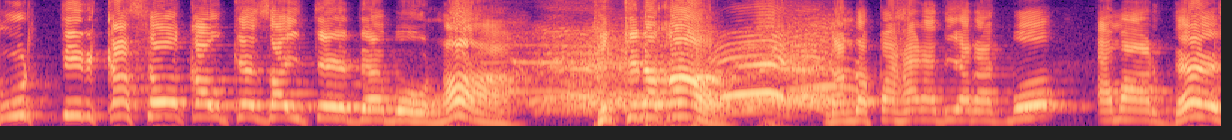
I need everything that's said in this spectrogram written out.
মূর্তির কাছেও কাউকে যাইতে দেব না। ঠিক কিনা কও? আমরা পাহারা দিয়া রাখব। আমার দেশ,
